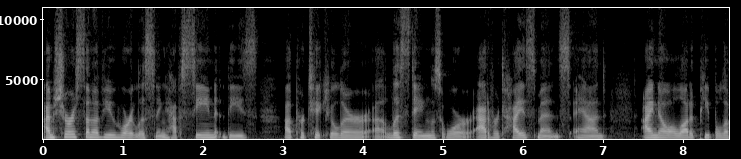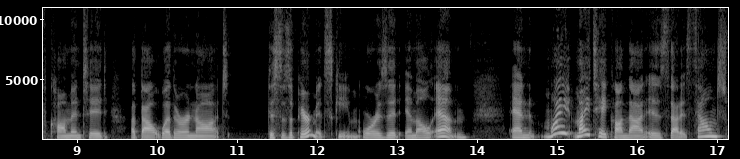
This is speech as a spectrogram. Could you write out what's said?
I'm sure some of you who are listening have seen these uh, particular uh, listings or advertisements, and I know a lot of people have commented about whether or not this is a pyramid scheme or is it MLM? And my my take on that is that it sounds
